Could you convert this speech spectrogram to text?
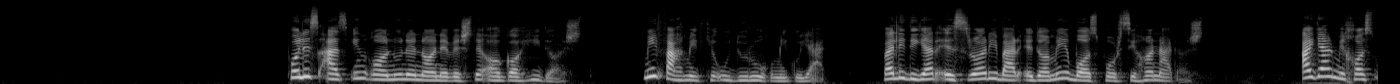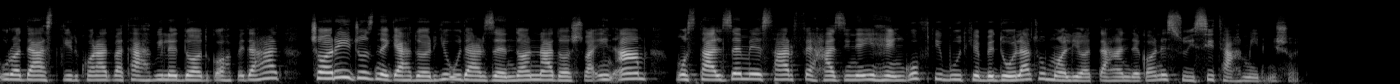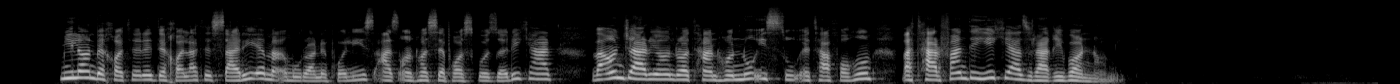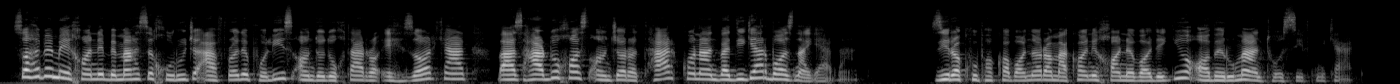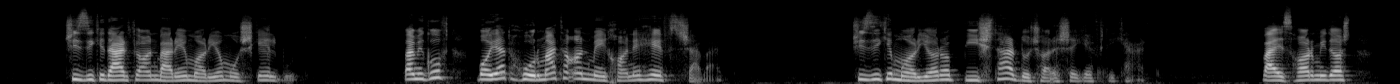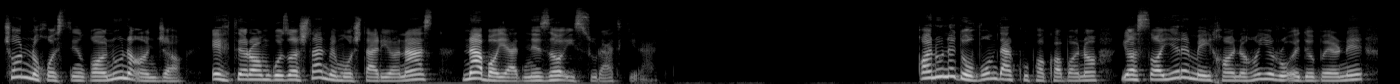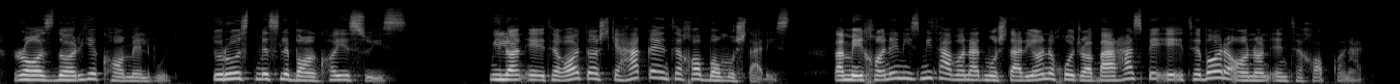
پلیس از این قانون نانوشته آگاهی داشت. می‌فهمید که او دروغ می‌گوید ولی دیگر اصراری بر ادامه بازپرسی ها نداشت. اگر می‌خواست او را دستگیر کند و تحویل دادگاه بدهد چاره جز نگهداری او در زندان نداشت و این امر مستلزم صرف هزینه هنگفتی بود که به دولت و مالیات دهندگان سوئیسی تحمیل می‌شد. میلان به خاطر دخالت سریع مأموران پلیس از آنها سپاسگزاری کرد و آن جریان را تنها نوعی سوء تفاهم و ترفند یکی از رقیبان نامید. صاحب میخانه به محض خروج افراد پلیس آن دو دختر را احضار کرد و از هر دو خواست آنجا را ترک کنند و دیگر باز نگردند. زیرا کوپاکابانا را مکانی خانوادگی و آبرومند توصیف می کرد. چیزی که درک آن برای ماریا مشکل بود. و می گفت باید حرمت آن میخانه حفظ شود. چیزی که ماریا را بیشتر دچار شگفتی کرد. و اظهار می داشت چون نخستین قانون آنجا احترام گذاشتن به مشتریان است نباید نزاعی صورت گیرد. قانون دوم در کوپاکابانا یا سایر میخانه های برنه رازداری کامل بود. درست مثل بانک های سوئیس. میلان اعتقاد داشت که حق انتخاب با مشتری است و میخانه نیز می تواند مشتریان خود را بر حسب اعتبار آنان انتخاب کند.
